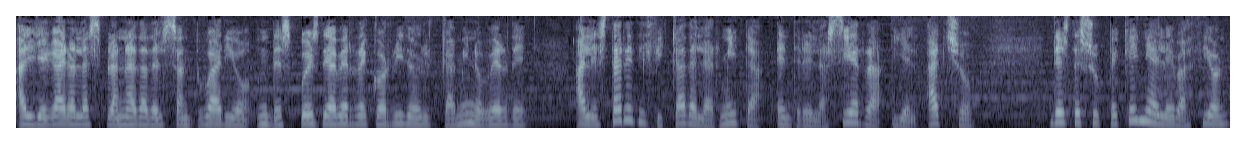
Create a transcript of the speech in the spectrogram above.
Al llegar a la explanada del santuario, después de haber recorrido el camino verde, al estar edificada la ermita entre la sierra y el hacho, desde su pequeña elevación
